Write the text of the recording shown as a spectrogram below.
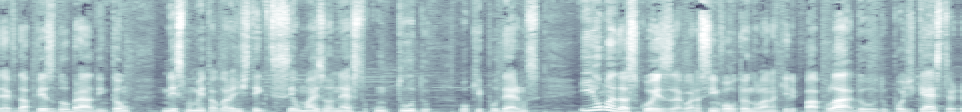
deve dar peso dobrado. Então, nesse momento agora a gente tem que ser o mais honesto com tudo o que pudermos. E uma das coisas, agora sim, voltando lá naquele papo lá do, do podcaster,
